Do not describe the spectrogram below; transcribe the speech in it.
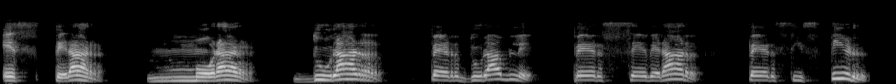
esperar, morar, durar, perdurable, perseverar, persistir,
